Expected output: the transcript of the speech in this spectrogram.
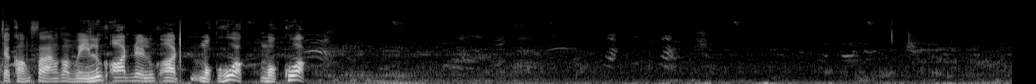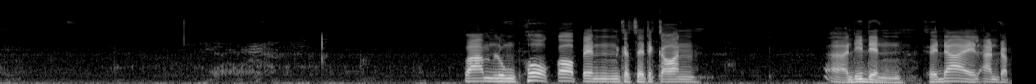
เจ้าของฟาร์มก็มีลูกออสด้วยลูกออสหมกฮวกหมกฮวก ฟาร์มลุงโพกก็เป็นเกษตรกรดีเด่น เคยได้อันดับ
